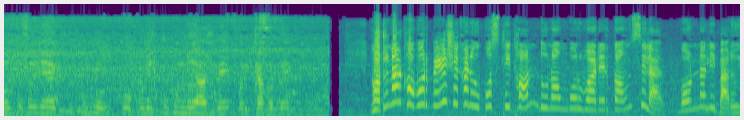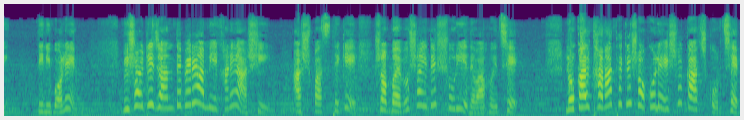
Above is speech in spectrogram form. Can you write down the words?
বলতেছে যে কুকুর পুলিশ কুকুর নিয়ে আসবে পরীক্ষা করবে। ঘটনার খবর পেয়ে সেখানে উপস্থিত হন দু নম্বর ওয়ার্ডের কাউন্সিলর বর্ণালী বারুই। তিনি বলেন বিষয়টি জানতে পেরে আমি এখানে আসি। আশপাশ থেকে সব ব্যবসায়ীদের সরিয়ে দেওয়া হয়েছে। লোকাল থানা থেকে সকলে এসে কাজ করছেন।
